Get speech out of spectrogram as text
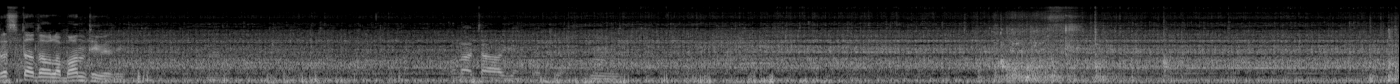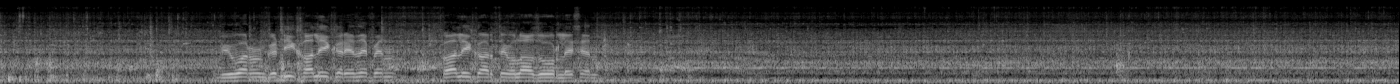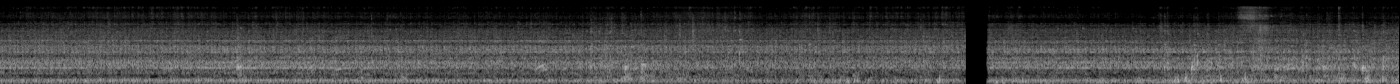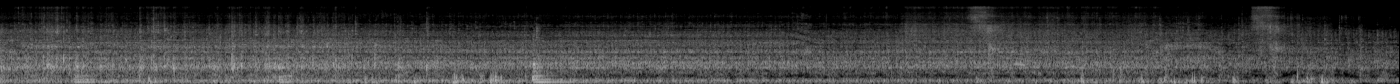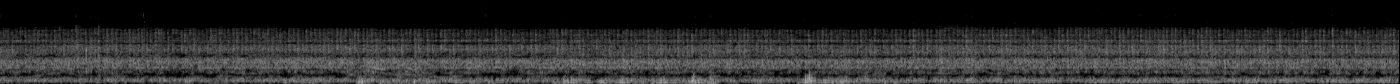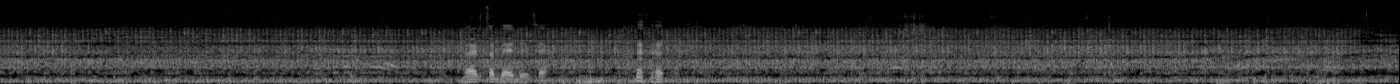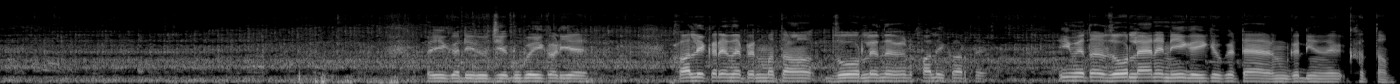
रास्ता तो वाला बंद थी वैसे अच्छा आ गया व्यवहार गड्डी खाली करें पेन। खाली करते वाला ज़ोर लेसन बाहर तक बह देता है। भाई तो गाड़ी रुझे तो गुबई खड़ी है। खाली करें ने फिर मत ज़ोर लेने फिर खाली करते। इवें तो ज़ोर लेने नहीं गई क्योंकि टायर गड्डी खत्म।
